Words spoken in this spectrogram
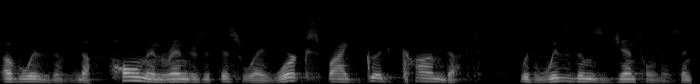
of wisdom. And the Holman renders it this way works by good conduct with wisdom's gentleness. And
